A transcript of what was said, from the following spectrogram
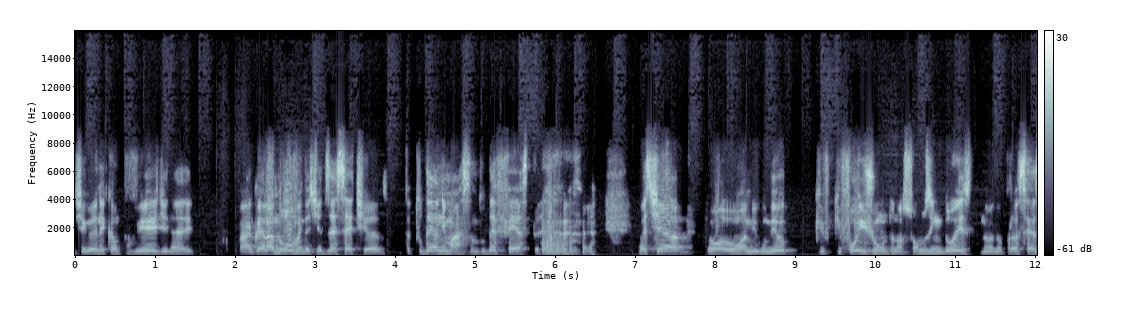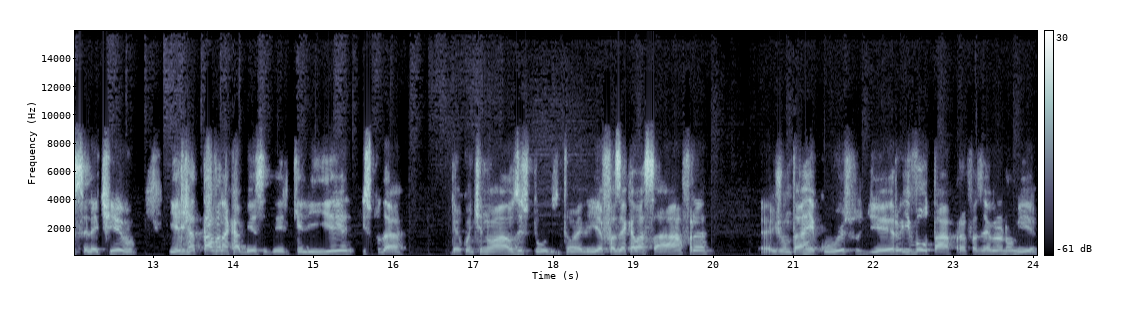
chegando em Campo Verde, né? Ah, era novo ainda, tinha 17 anos. Tudo é animação, tudo é festa. Mas tinha um, um amigo meu que, que, foi junto, nós fomos em dois no, no processo seletivo, e ele já estava na cabeça dele que ele ia estudar ia continuar os estudos. Então ele ia fazer aquela safra, é, juntar recursos, dinheiro e voltar para fazer agronomia.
